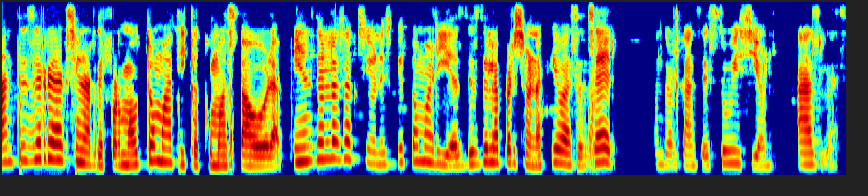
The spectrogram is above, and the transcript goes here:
antes de reaccionar de forma automática como hasta ahora, piensa en las acciones que tomarías desde la persona que vas a ser cuando alcances tu visión. Hazlas.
